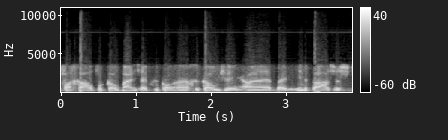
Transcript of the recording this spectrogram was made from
Van Gaal voor Koopmeiners heeft geko gekozen bij, in de basis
